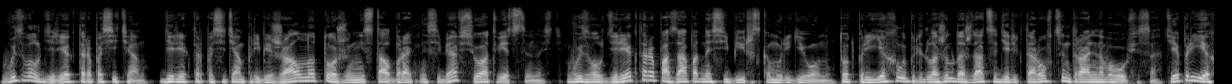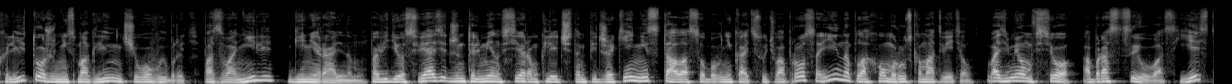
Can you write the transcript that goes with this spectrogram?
вызвал директора по сетям. Директор по сетям прибежал, но тоже не стал брать на себя всю ответственность. Вызвал директора по западно-сибирскому региону. Тот приехал и предложил дождаться директоров центрального офиса. Те приехали и тоже не смогли ничего выбрать. Позвонили генеральному. По видеосвязи джентльмен в сером клетчатом пиджаке не стал особо вникать в суть вопроса и на плохом русском ответил – Возьмем все. Образцы у вас есть?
